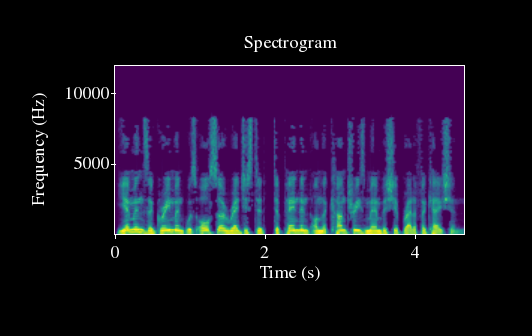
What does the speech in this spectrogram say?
Yemen's agreement was also registered, dependent on the country's membership ratification.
